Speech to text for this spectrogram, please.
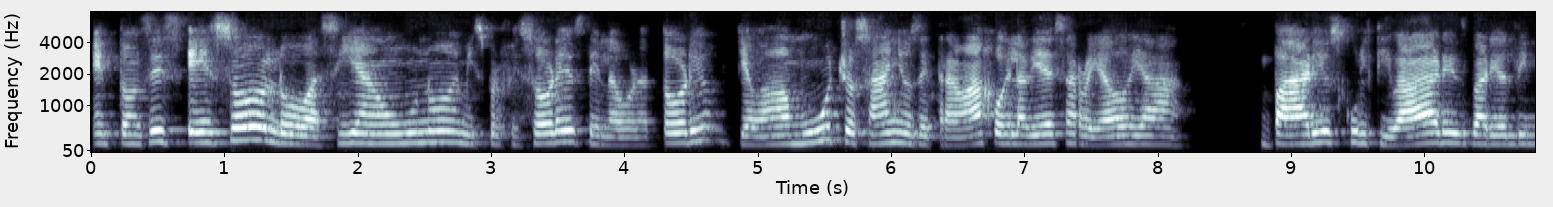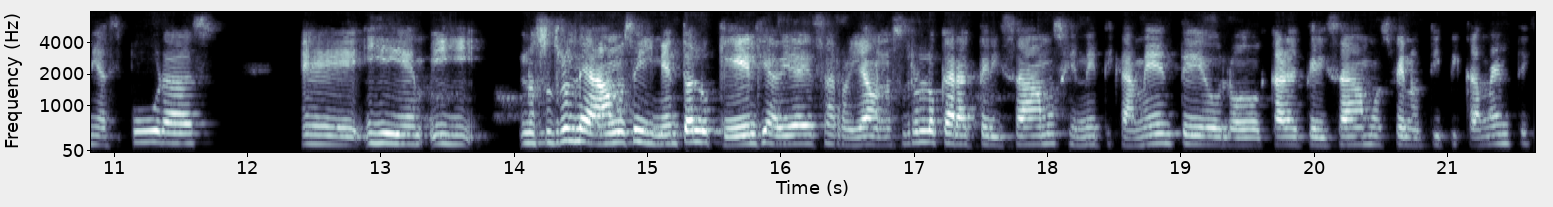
Entonces, eso lo hacía uno de mis profesores de laboratorio, llevaba muchos años de trabajo, él había desarrollado ya varios cultivares, varias líneas puras, eh, y, nosotros le dábamos seguimiento a lo que él ya había desarrollado. Nosotros lo caracterizábamos genéticamente o lo caracterizábamos fenotípicamente.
